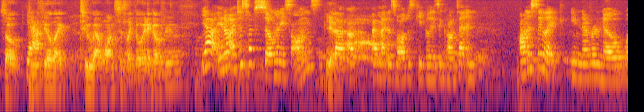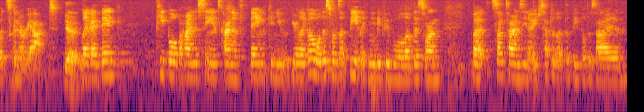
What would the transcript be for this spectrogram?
So do you feel like two at once is like the way to go for you? Yeah, you know, I just have so many songs Yeah. that I, I might as well just keep releasing content. And honestly, like, you never know what's gonna react. Yeah. Like, I think people behind the scenes kind of think, and you, you're like, oh, well, this one's upbeat, like, maybe people will love this one. But sometimes, you know, you just have to let the people decide, and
